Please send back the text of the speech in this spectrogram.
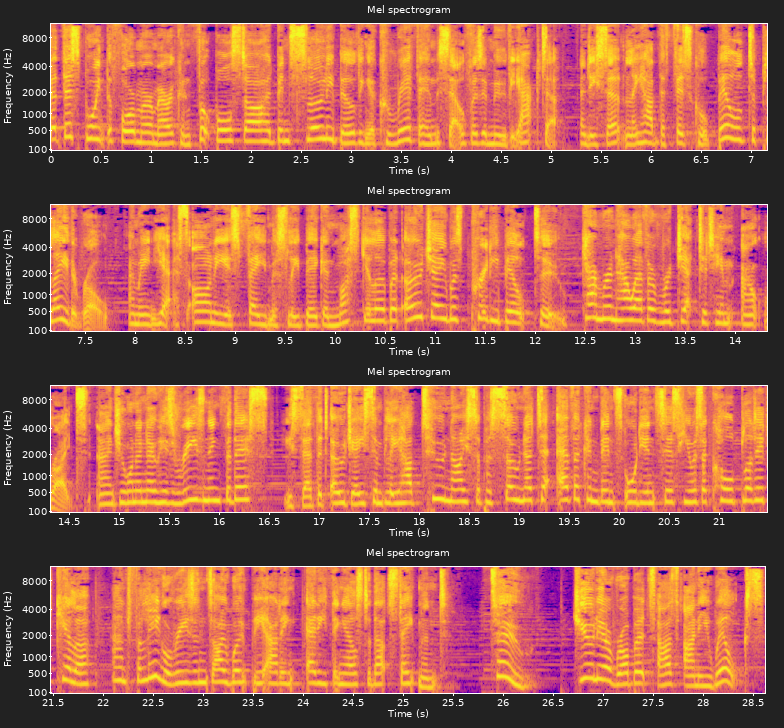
At this point, the former American football star had been slowly building a career for himself as a movie actor, and he certainly had the physical build to play the role. I mean, yes, Arnie is famously big and muscular, but OJ was pretty built too. Cameron, however, rejected him outright, and you want to know his reasoning for this? He said that OJ simply had too nice a persona to ever convince audiences he was a cold blooded killer, and for legal reasons, I won't be adding anything else to that statement. 2. Julia Roberts as Annie Wilkes.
